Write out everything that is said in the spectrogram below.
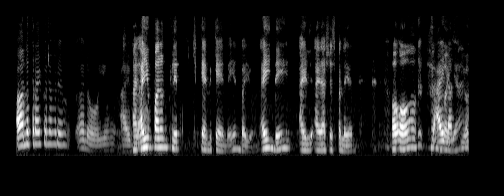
Ah, na-try ko naman rin, ano, yung eyebrow. Ay, ay yung parang clip, keme-keme, yun ba yun? Ay, hindi. Eye, eyelashes pala yun. Oo. Sa Ano eyelash yun.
